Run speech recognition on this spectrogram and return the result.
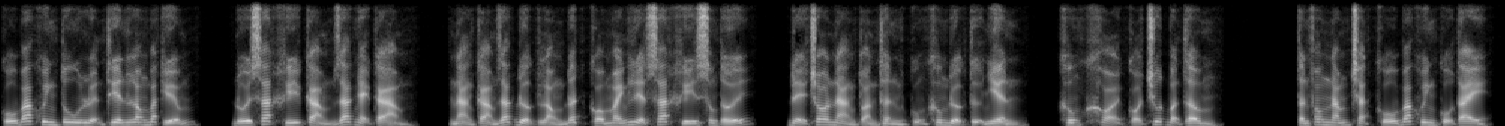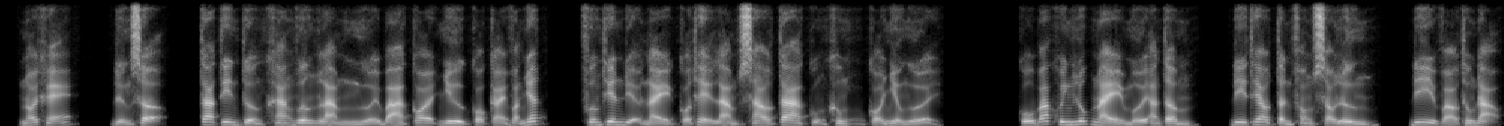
cố bác huynh tu luyện thiên long bắt kiếm, đối sát khí cảm giác nhạy cảm, nàng cảm giác được lòng đất có mãnh liệt sát khí xông tới, để cho nàng toàn thân cũng không được tự nhiên, không khỏi có chút bận tâm. Tần Phong nắm chặt cố bác huynh cổ tay, nói khẽ, đừng sợ, ta tin tưởng Khang Vương làm người ba coi như có cái vặn nhất, phương thiên địa này có thể làm sao ta cũng không có nhiều người. Cố bác huynh lúc này mới an tâm, đi theo Tần Phong sau lưng, đi vào thông đạo.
